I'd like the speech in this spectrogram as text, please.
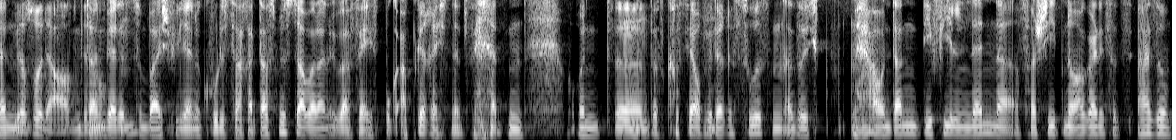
Dann, ja, so der Art, genau. dann wäre das mhm. zum Beispiel ja eine coole Sache. Das müsste aber dann über Facebook abgerechnet werden. Und äh, mhm. das kostet ja auch wieder Ressourcen. Also ich, ja, und dann die vielen Länder, verschiedene Organisationen, also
